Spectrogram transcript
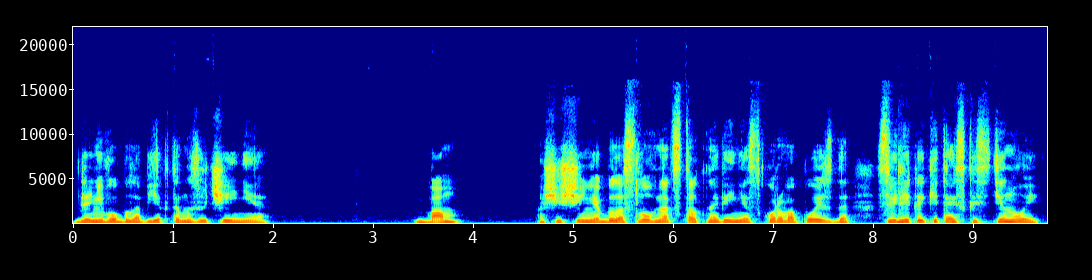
для него был объектом изучения. Бам! Ощущение было словно от столкновения скорого поезда с Великой Китайской стеной –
